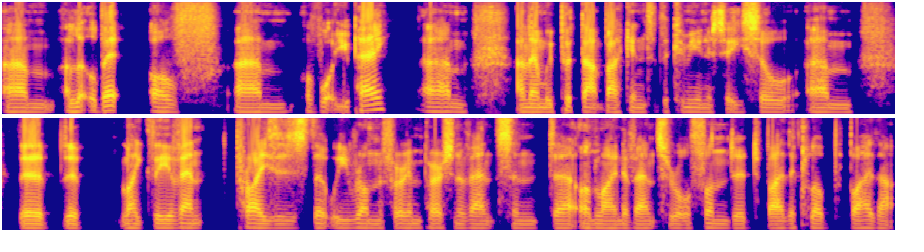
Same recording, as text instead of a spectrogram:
um, a little bit of um, of what you pay, um, and then we put that back into the community. So um, the the like the event prizes that we run for in-person events and uh, online events are all funded by the club by that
